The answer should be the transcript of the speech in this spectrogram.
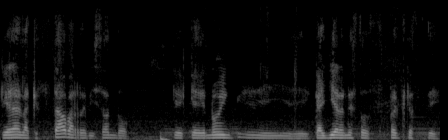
que era la que estaba revisando que, que no eh, cayeran estas prácticas de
